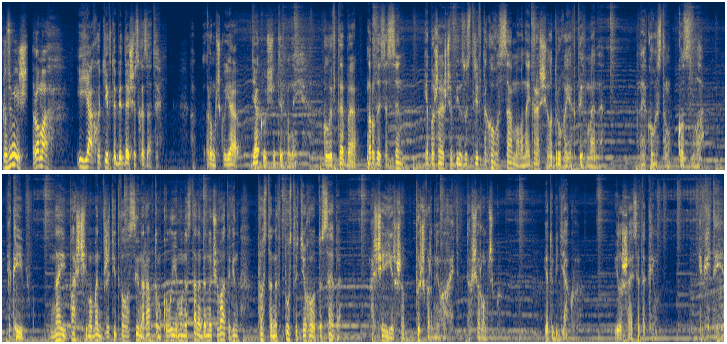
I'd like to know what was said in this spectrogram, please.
Розумієш, Рома, і я хотів тобі дещо сказати. Ромчику, я дякую, що ти в мене є. Коли в тебе народиться син, я бажаю, щоб він зустрів такого самого найкращого друга, як ти в мене, а не якогось там козла, який найважчий момент в житті твого сина, раптом, коли йому не стане де ночувати, він просто не впустить його до себе. А ще гірше, вишверне його геть. Так що, Ромчику, я тобі дякую і лишайся таким, який ти є.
